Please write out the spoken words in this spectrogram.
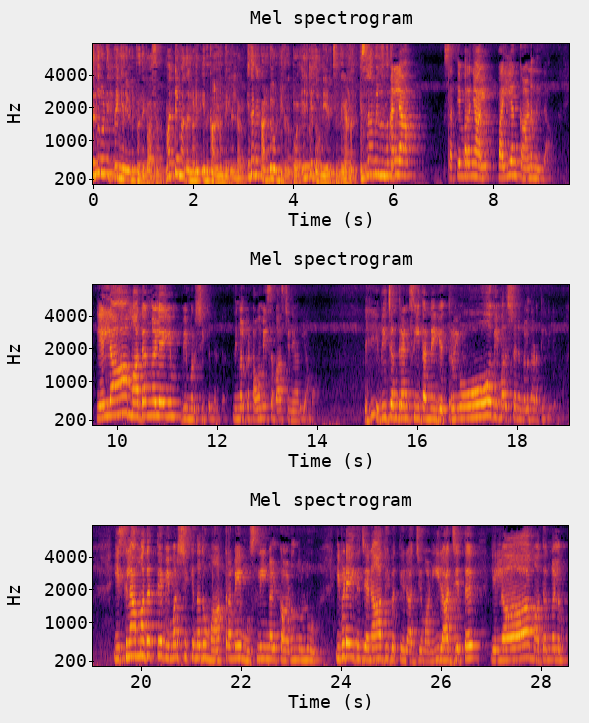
എന്തുകൊണ്ട് ഇപ്പൊ ഇങ്ങനെ ഒരു പ്രതിഭാസം? മറ്റു മതങ്ങളിൽ ഇത് കാണുന്നില്ലല്ലോ. ഇതൊക്കെ കണ്ടുകൊണ്ടിരുന്നപ്പോൾ എനിക്ക് തോന്നിയ ഒരു ചിന്തയാണ്. ഇസ്ലാമിൽ നിന്ന് അല്ല സത്യം പറഞ്ഞാൽ പയ്യൻ കാണുന്നില്ല. എല്ലാ മതങ്ങളെയും വിമർശിക്കുന്നുണ്ട്. നിങ്ങൾക്ക് ടോമി സെബാസ്റ്റിനെ അറിയാമോ? രവിചന്ദ്രൻ സി തന്നെ എത്രയോ വിമർശനങ്ങൾ നടത്തിയിരിക്കുന്നു. ഇസ്ലാം മതത്തെ വിമർശിക്കുന്നത് മാത്രമേ മുസ്ലിങ്ങൾ കാണുന്നുള്ളൂ. ഇവിടെ ഇത് ജനാധിപത്യ രാജ്യമാണ്. ഈ രാജ്യത്ത് എല്ലാ മതങ്ങളും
